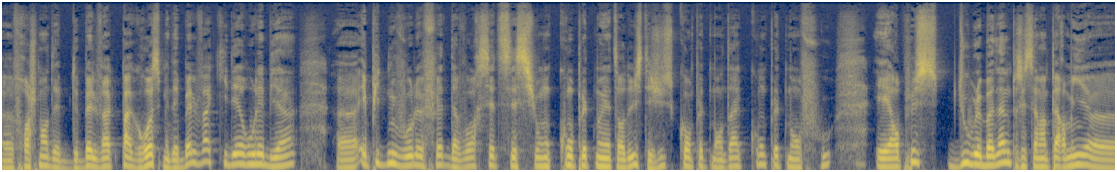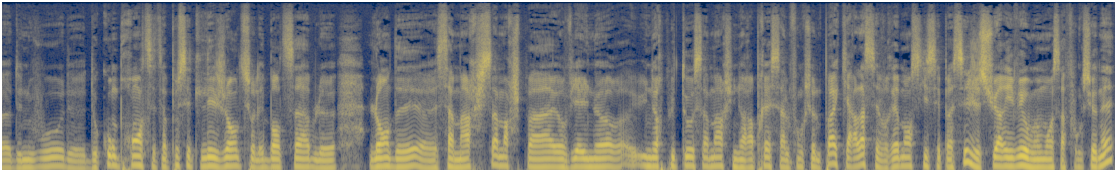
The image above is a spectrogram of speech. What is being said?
Euh, franchement, de, belles vagues, pas grosses, mais des belles vagues qui déroulaient bien. Euh, et puis de nouveau, le fait d'avoir cette session complètement inattendue, c'était juste complètement dingue, complètement fou. Et en plus, double banane parce que ça m'a permis euh, de nouveau de, comprendre. C'est un peu cette légende sur les bancs de sable landais. ça marche, ça marche pas. On vient une heure, une heure plus tôt, ça marche. Une heure après, ça fonctionne pas, car là, c'est vraiment ce qui s'est passé. Je suis arrivé au moment ça fonctionnait,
